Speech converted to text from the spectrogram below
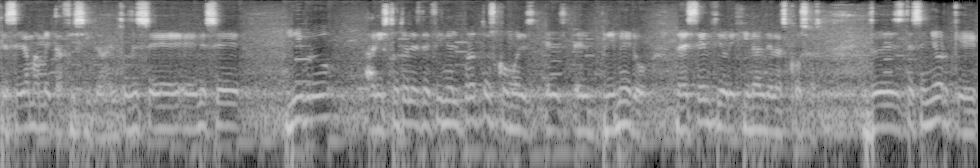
que se llama Metafísica. Entonces, eh, en ese libro Aristóteles define el protos como el, el, primero, la esencia original de las cosas. Entonces este señor, que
